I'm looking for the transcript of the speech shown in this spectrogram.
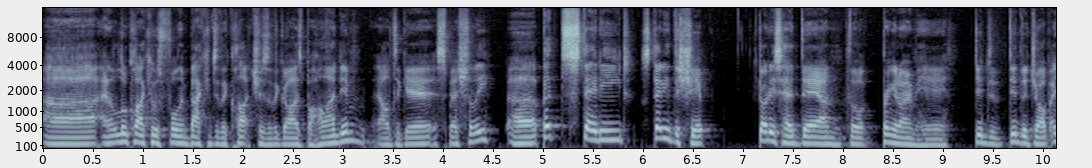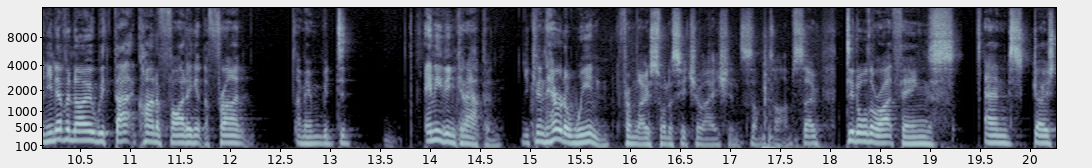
Uh, and it looked like he was falling back into the clutches of the guys behind him, Aldeguer especially. Uh, but steadied, steadied the ship, got his head down, thought, bring it home here, did did the job. And you never know with that kind of fighting at the front. I mean, we did, anything can happen you can inherit a win from those sort of situations sometimes. So did all the right things and goes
